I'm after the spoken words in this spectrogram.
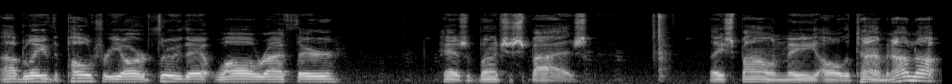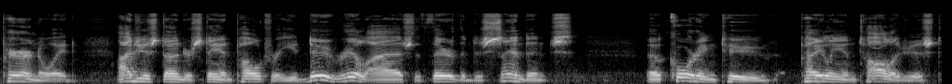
I believe the poultry yard through that wall right there has a bunch of spies. They spy on me all the time, and I'm not paranoid. I just understand poultry. You do realize that they're the descendants, according to paleontologists,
